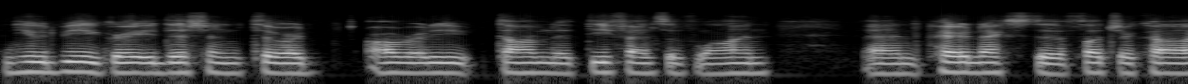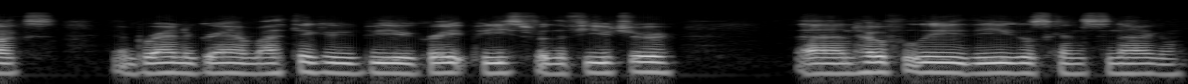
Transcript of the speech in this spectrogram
and he would be a great addition to our already dominant defensive line. And paired next to Fletcher Cox and Brandon Graham, I think it would be a great piece for the future. And hopefully the Eagles can snag him.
